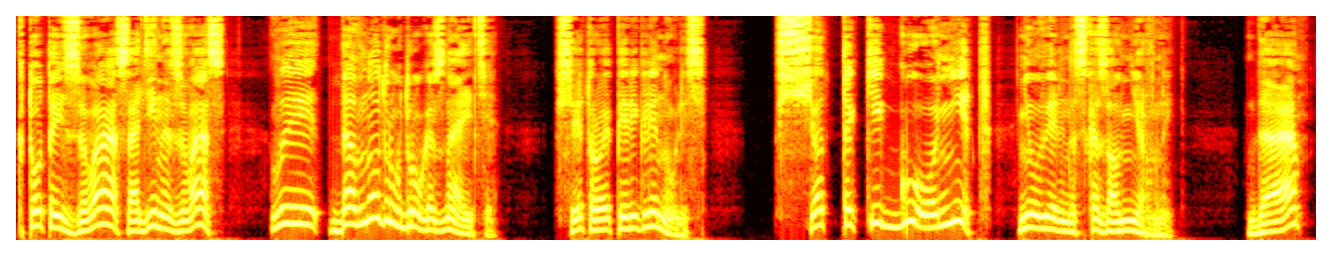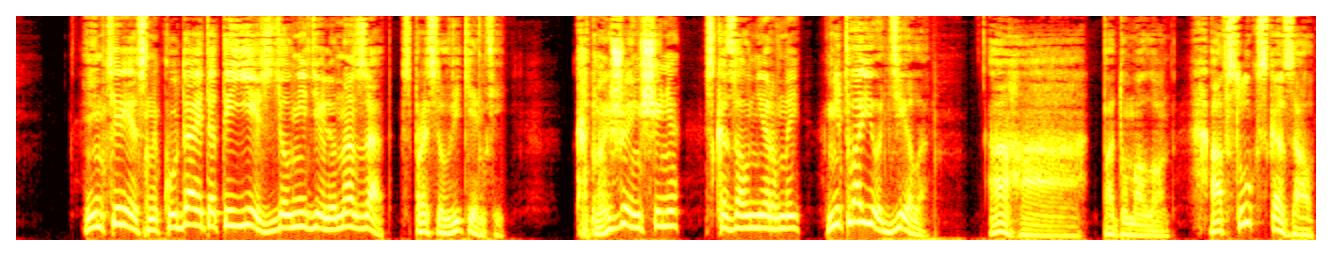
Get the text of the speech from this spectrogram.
Кто-то из вас, один из вас, вы давно друг друга знаете? Все трое переглянулись. «Все-таки гонит», — неуверенно сказал нервный. «Да? Интересно, куда это ты ездил неделю назад?» — спросил Викентий. «К одной женщине», — сказал нервный, — не твое дело. Ага, подумал он, а вслух сказал,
